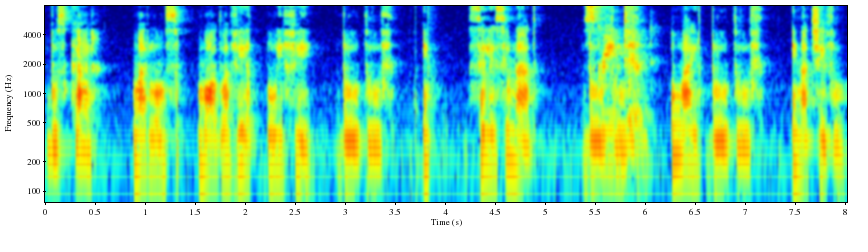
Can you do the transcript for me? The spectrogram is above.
Buscar. Marlon. Modo AV. Wi-Fi. Bluetooth. Selecionado. Screen Bluetooth. Wi Bluetooth. Inativo.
